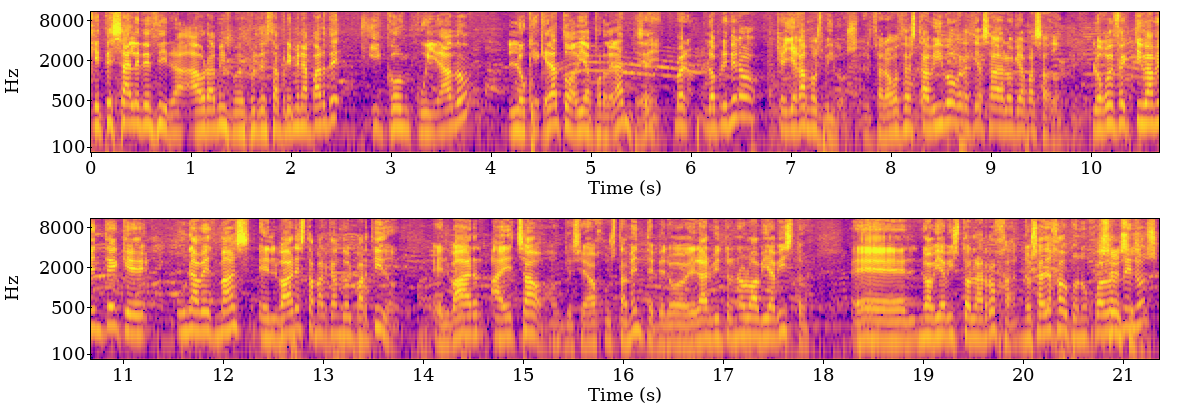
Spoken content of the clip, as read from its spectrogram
¿Qué te sale decir ahora mismo después de esta primera parte? Y con cuidado lo que queda todavía por delante. Sí. ¿eh? Bueno, lo primero, que llegamos vivos. El Zaragoza está vivo gracias a lo que ha pasado. Luego, efectivamente, que una vez más el VAR está marcando el partido. El VAR ha echado, aunque sea justamente, pero el árbitro no lo había visto. eh, no había visto la roja. Nos ha dejado con un jugador Sí, sí, menos.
